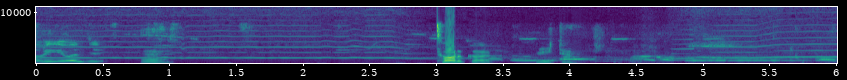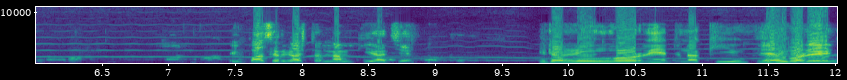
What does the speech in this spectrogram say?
আমি কি বলছি? সরকার এইটা। এই পাশের গাছটার নাম কি আছে? এটা রেঙ্গো রেড না কি? Rainbow red.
